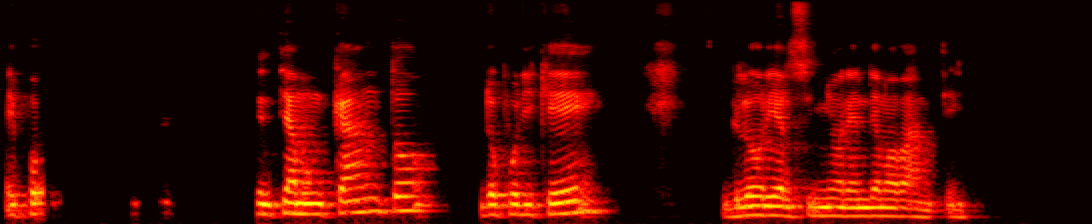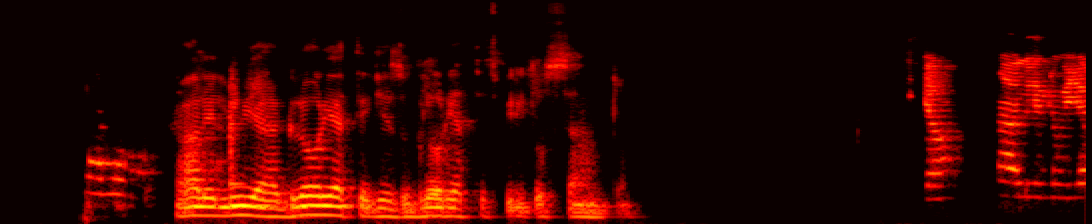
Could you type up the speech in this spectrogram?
e poi sentiamo un canto, dopodiché gloria al Signore, andiamo avanti. Alleluia, gloria a te Gesù, gloria a te Spirito Santo. Alleluia,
